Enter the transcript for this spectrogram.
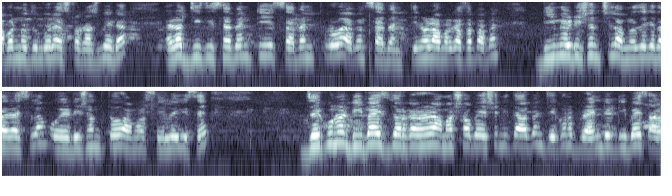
আবার নতুন করে স্টক আসবে এটা। এটা G G seventy seven pro এবং সেভেন তিনোটা আমার কাছে পাবেন। ডিম এডিশন ছিল, আপনাদেরকে দেখাইছিলাম, ওই এডিশন তো আমার সেল হয়ে গেছে। যে কোনো ডিভাইস দরকার হলে আমার সবে এসে নিতে পারবেন যে কোনো ব্র্যান্ডের ডিভাইস আর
